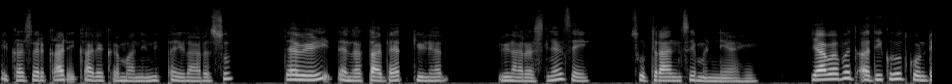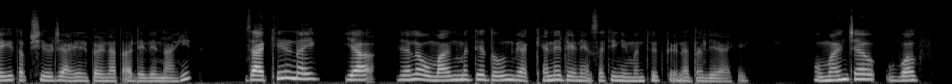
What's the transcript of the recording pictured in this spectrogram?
एका सरकारी कार्यक्रमानिमित्त येणार असून त्यावेळी त्याला ताब्यात घेण्यात येणार असल्याचे सूत्रांचे म्हणणे आहे. याबाबत अधिकृत कोणतेही तपशील जाहीर करण्यात आलेले नाहीत. झाकीर नाईक या याला ओमानमध्ये दोन व्याख्याने देण्यासाठी निमंत्रित करण्यात आले आहे. ओमानच्या वक्फ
